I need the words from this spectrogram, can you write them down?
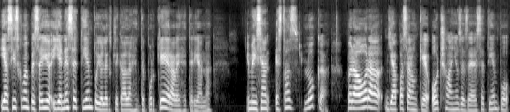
Y así es como empecé yo. Y en ese tiempo yo le explicaba a la gente por qué era vegetariana. Y me decían, estás loca. Pero ahora ya pasaron que ocho años desde ese tiempo,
